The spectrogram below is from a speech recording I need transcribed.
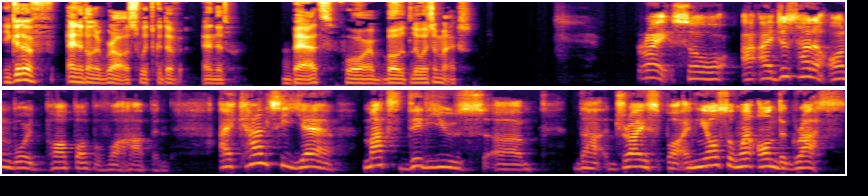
he could have ended on the grass, which could have ended bad for both Lewis and Max. Right. So I, I just had an onboard pop up of what happened. I can see, yeah, Max did use um, that dry spot, and he also went on the grass.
